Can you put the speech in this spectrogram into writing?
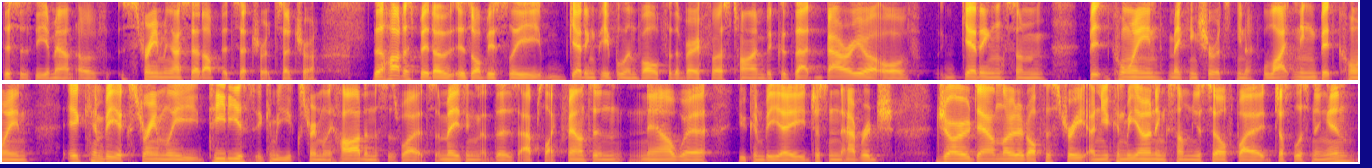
This is the amount of streaming I set up, etc., etc. The hardest bit is obviously getting people involved for the very first time because that barrier of getting some Bitcoin, making sure it's you know lightning Bitcoin, it can be extremely tedious. It can be extremely hard, and this is why it's amazing that there's apps like Fountain now, where you can be a just an average Joe downloaded off the street, and you can be earning some yourself by just listening in.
